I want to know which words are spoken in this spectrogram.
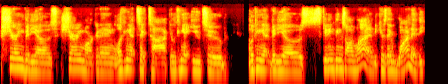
sharing videos, sharing marketing, looking at TikTok, looking at YouTube, looking at videos, getting things online because they wanted the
